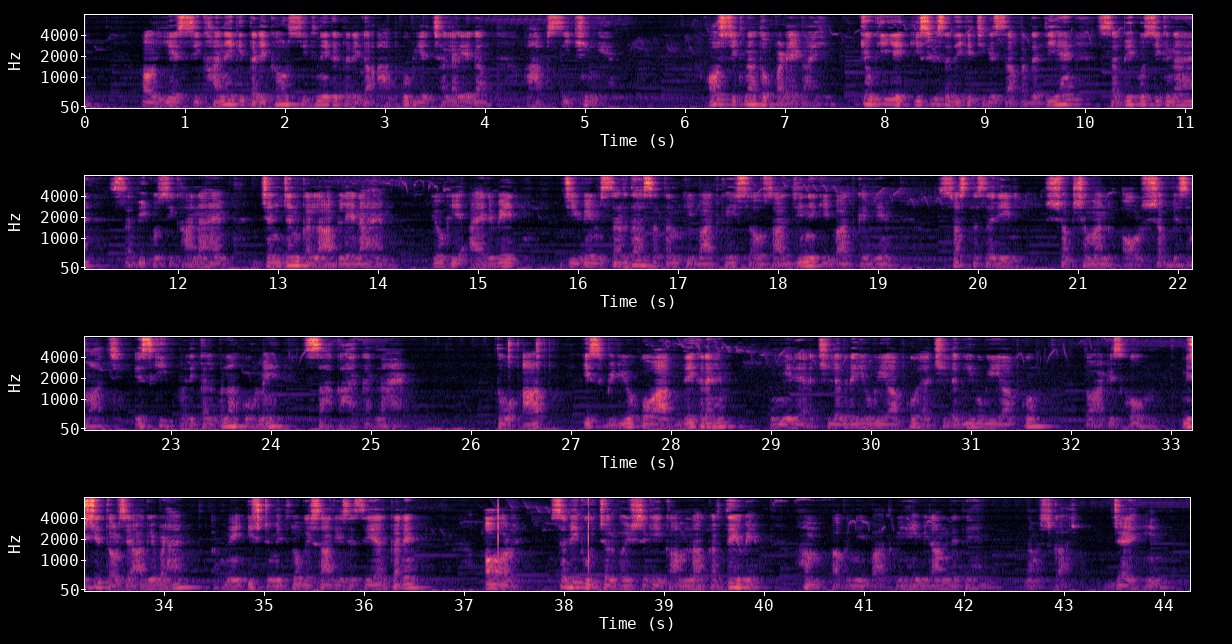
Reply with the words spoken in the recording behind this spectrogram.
और ये सिखाने की तरीका और सीखने का तरीका आपको भी अच्छा लगेगा। आप सीखेंगे। और सीखना तो पड़ेगा ही, क्योंकि ये इक्कीसवीं सदी की चिकित्सा पद्धति है। सभी को सीखना है, सभी को सिखाना है जन जन का लाभ लेना है। क्योंकि आयुर्वेद जीवन सरदा सतम की बात कही, सौ साल जीने की बात कही है। स्वस्थ शरीर, स्वच्छ मन और सभ्य समाज, इसकी परिकल्पना को हमें साकार करना है। तो आप इस वीडियो को आप देख रहे हैं। उम्मीद है अच्छी लग रही होगी आपको या अच्छी लगी होगी आपको। तो आप इसको निश्चित तौर से आगे बढ़ाएँ, अपने इष्ट मित्रों के साथ इसे शेयर करें और सभी को उज्जवल भविष्य की कामना करते हुए हम अपनी बात को यही विराम देते हैं। नमस्कार। जय हिंद।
